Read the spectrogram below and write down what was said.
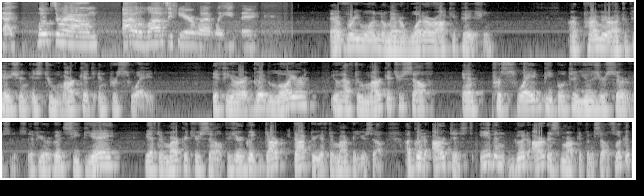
that floats around. I would love to hear what, what you think. Everyone, no matter what our occupation, our primary occupation is to market and persuade. If you're a good lawyer, you have to market yourself and persuade people to use your services. If you're a good CPA, you have to market yourself. If you're a good doctor, you have to market yourself. A good artist, even good artists market themselves. Look at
